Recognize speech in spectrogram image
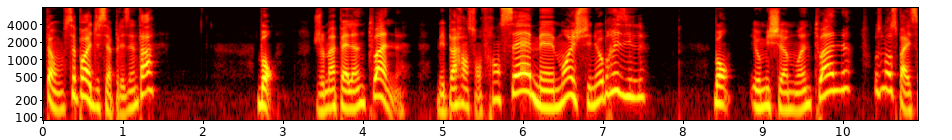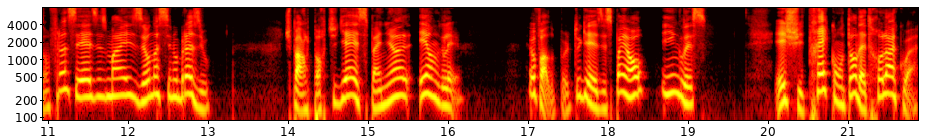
Então, você pode se apresentar? Bon, je m'appelle Antoine. Mes parents sont français, mais moi je suis né au Brésil. Bom, eu me chamo Antoine. Os meus pais são franceses, mas eu nasci no Brasil. Je parle portugais, espanhol et anglais. Eu falo português, espanhol e inglês. Et je suis très content d'être là, quoi.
